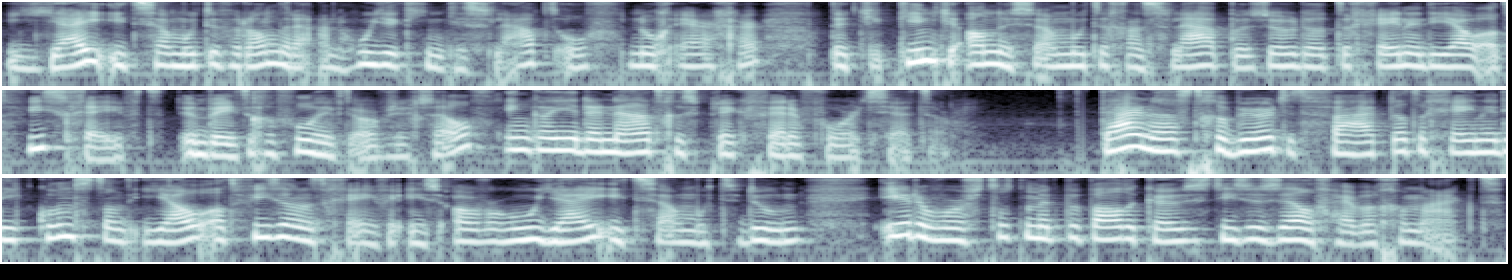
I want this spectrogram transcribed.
jij iets zou moeten veranderen aan hoe je kindje slaapt. Of nog erger, dat je kindje anders zou moeten gaan slapen, zodat degene die jou advies geeft een beter gevoel heeft over zichzelf. En kan je daarna het gesprek verder voortzetten. Daarnaast gebeurt het vaak dat degene die constant jouw advies aan het geven is over hoe jij iets zou moeten doen, eerder worstelt met bepaalde keuzes die ze zelf hebben gemaakt.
